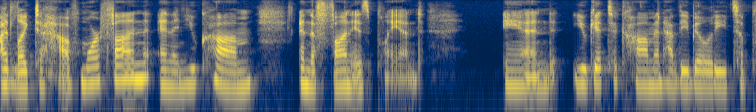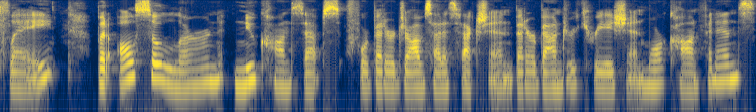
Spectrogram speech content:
I'd like to have more fun and then you come and the fun is planned and you get to come and have the ability to play, but also learn new concepts for better job satisfaction, better boundary creation, more confidence.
